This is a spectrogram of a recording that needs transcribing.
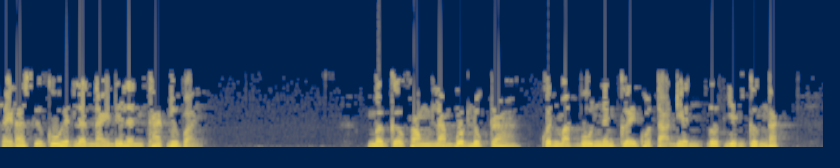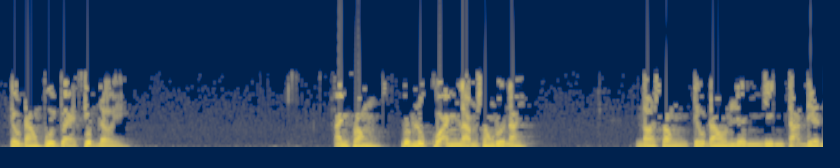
xảy ra sự cố hết lần này đến lần khác như vậy? Mở cửa phòng làm bút lục ra Khuôn mặt vốn nên cười của tạ điền đột nhiên cứng ngắt, Tiểu đang vui vẻ tiếp lời. Anh Phong, bút lục của anh làm xong rồi này. Nói xong, tiểu đao liền nhìn tạ điền,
